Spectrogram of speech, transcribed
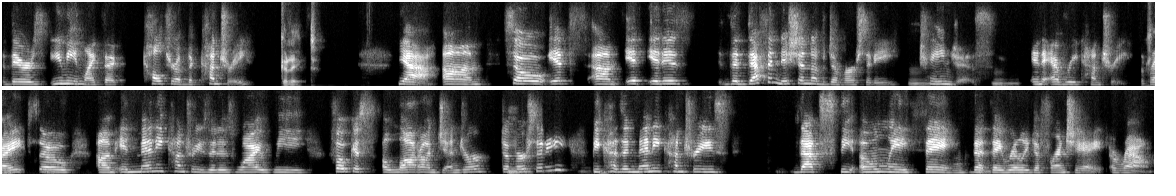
there's you mean like the culture of the country. Correct. Yeah. Um so it's um, it it is the definition of diversity mm. changes mm. in every country, okay. right? So mm. um, in many countries, it is why we focus a lot on gender hmm. diversity hmm. because in many countries that's the only thing that hmm. they really differentiate around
